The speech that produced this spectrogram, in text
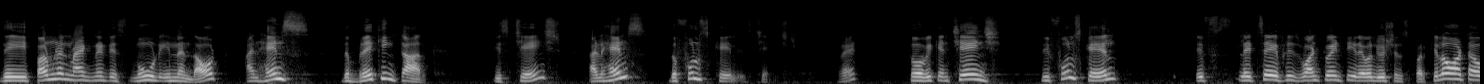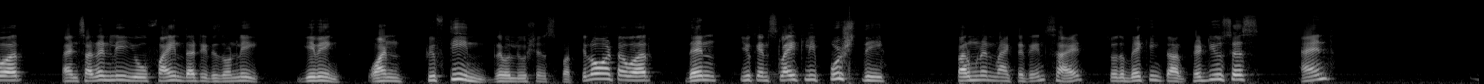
the permanent magnet is moved in and out and hence the braking torque is changed and hence the full scale is changed right. So we can change the full scale if let us say if it is 120 revolutions per kilowatt hour and suddenly you find that it is only giving 115 revolutions per kilowatt hour then you can slightly push the permanent magnet inside. So the braking torque reduces and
